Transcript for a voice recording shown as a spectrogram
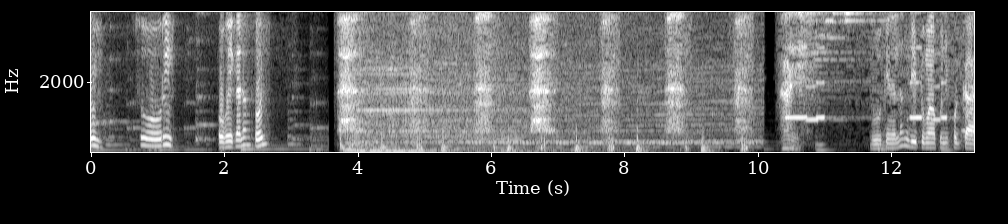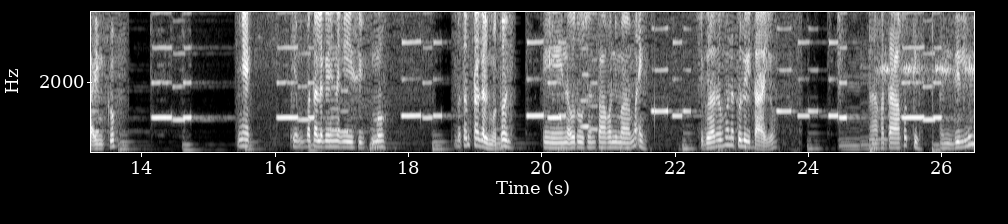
Uy, sorry. Okay ka lang, tol? Guys, buti na lang di tumapon yung pagkain ko. Nyek, yan ba talaga yung naisip mo? Ba't ang tagal mo, tol? Eh, nautusan pa ako ni mama eh. Sigurado ba natuloy tayo? Nakakatakot eh. Ang dilim.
